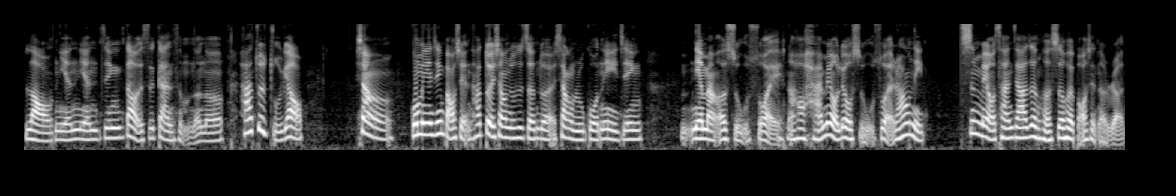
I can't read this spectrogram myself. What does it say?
老年年金到底是干什么的呢？它最主要像国民年金保险，它对象就是针对像如果你已经年满二十五岁，然后还没有六十五岁，然后你。是没有参加任何社会保险的人，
